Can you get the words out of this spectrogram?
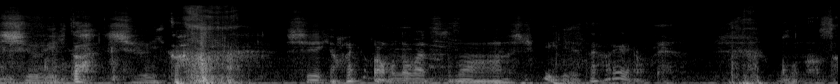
収益か。収益か収益早いからこんな前ってまあ収益絶対早いなこれこんなさ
